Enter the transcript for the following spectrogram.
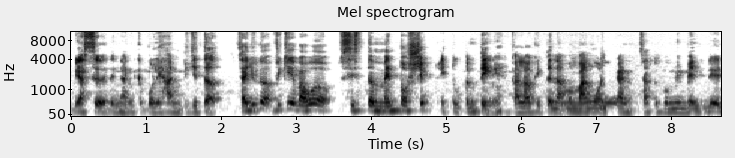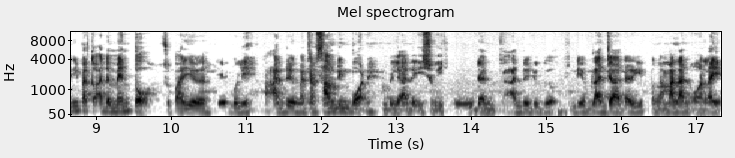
biasa dengan kebolehan digital. Saya juga fikir bahawa sistem mentorship itu penting eh. Kalau kita nak membangunkan satu pemimpin, dia ni patut ada mentor supaya dia boleh ada macam sounding board eh bila ada isu-isu dan ada juga dia belajar dari pengamalan orang lain.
